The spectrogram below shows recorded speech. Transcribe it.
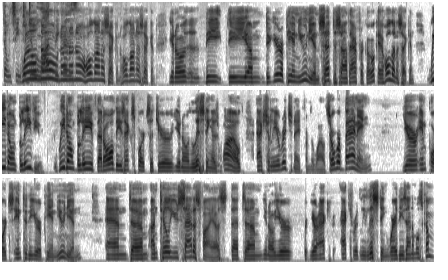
don't seem to well, do a no, lot. Because... no, no, no. Hold on a second. Hold on a second. You know, the the um, the European Union said to South Africa, "Okay, hold on a second. We don't believe you. We don't believe that all these exports that you're you know listing as wild actually originate from the wild. So we're banning your imports into the European Union, and um, until you satisfy us that um, you know you're you're ac- accurately listing where these animals come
